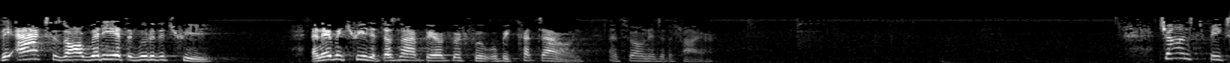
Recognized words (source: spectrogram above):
The axe is already at the root of the tree, and every tree that does not bear good fruit will be cut down and thrown into the fire. John speaks,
